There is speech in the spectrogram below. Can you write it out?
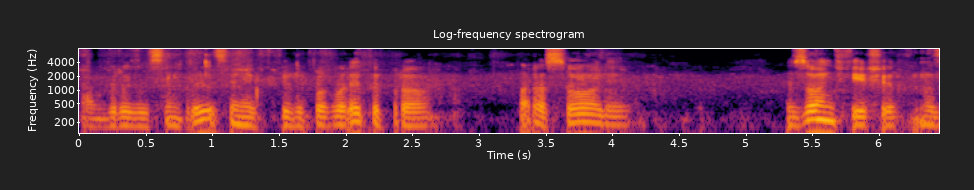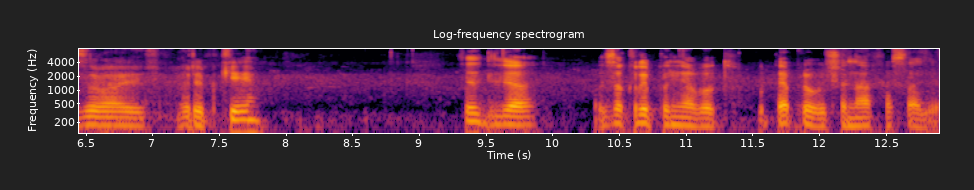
Так, друзі, всім привіт. Сьогодні хотів поговорити про парасолі, зонтики, їх ще називають грибки. Це для закріплення от, утеплювача на фасаді.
